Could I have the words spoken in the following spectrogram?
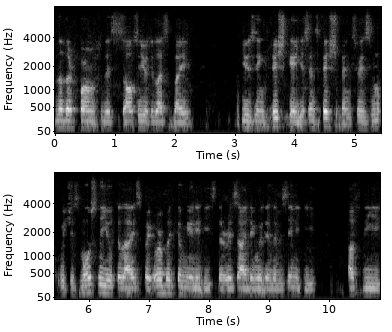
Another form of this is also utilized by using fish cages and fish pens, which is which is mostly utilized by urban communities that are residing within the vicinity of the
